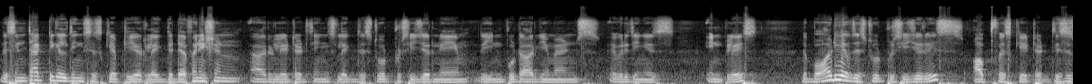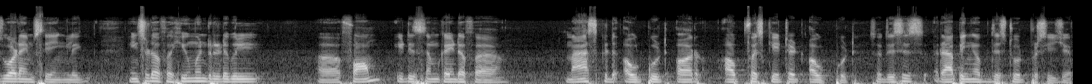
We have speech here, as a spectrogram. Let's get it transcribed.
the syntactical things is kept here like the definition uh, related things like the stored procedure name the input arguments everything is in place. The body of the stored procedure is obfuscated. This is what i'm saying like instead of a human readable uh, form it is some kind of a masked output or obfuscated output. So this is wrapping up the stored procedure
